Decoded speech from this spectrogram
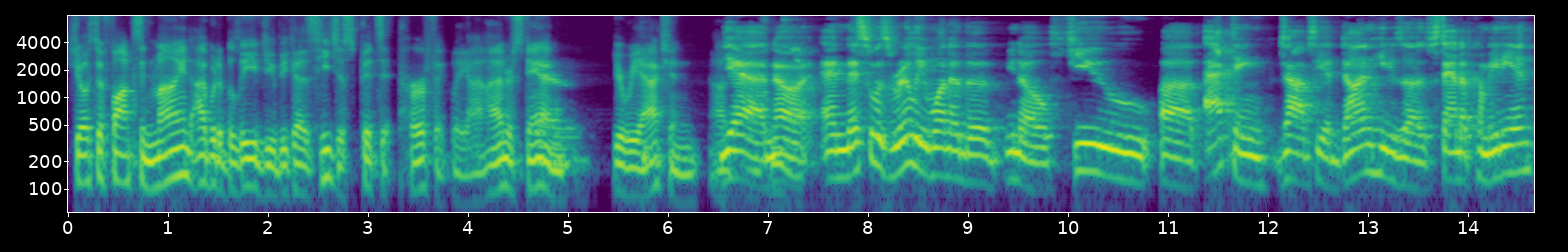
Joseph Fox in mind, I would have believed you because he just fits it perfectly. I, I understand. Yeah. Your reaction, uh, yeah, no, and this was really one of the you know few uh, acting jobs he had done. He was a stand-up comedian,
